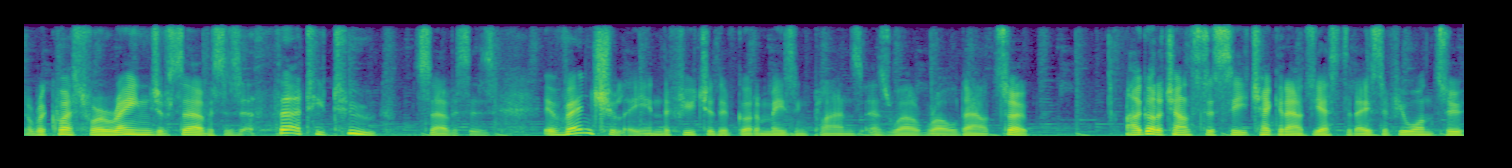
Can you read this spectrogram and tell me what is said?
a request for a range of services, 32 services. Eventually, in the future, they've got amazing plans as well rolled out. So, I got a chance to see check it out yesterday. So if you want to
